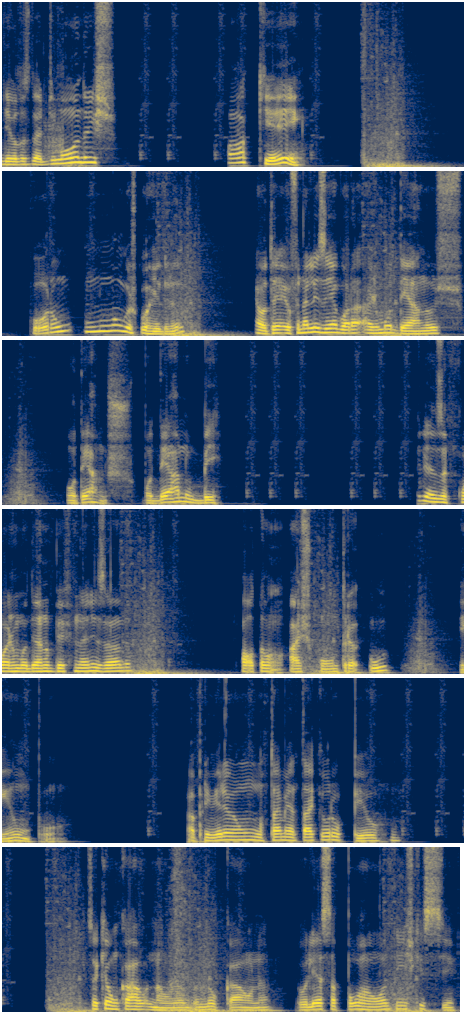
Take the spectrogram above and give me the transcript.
de velocidade de Londres. Ok. Foram longas corridas, né? É, eu, te, eu finalizei agora as modernos. Modernos? Moderno B. Beleza, com as moderno B finalizadas. Faltam as contra o tempo. A primeira é um time attack europeu. Isso aqui é um carro... Não, é o meu carro, né? Eu olhei essa porra ontem e esqueci.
